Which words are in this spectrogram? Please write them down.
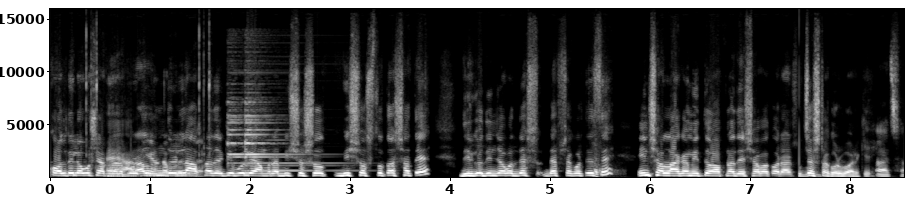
কল দিলে অবশ্যই আপনারা হ্যাঁ, আলহামদুলিল্লাহ আপনাদেরকে বলি আমরা বিশ্বস্ত- বিশ্বস্ততার সাথে দীর্ঘদিন যাবত ব্যবসা করতেছে। ইনশাল্লাহ আগামীতেও আপনাদের সেবা করার চেষ্টা করব আর কি। আচ্ছা।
